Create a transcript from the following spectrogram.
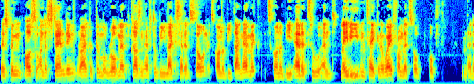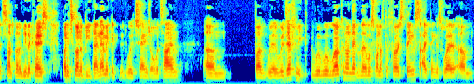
there's been also understanding, right, that the roadmap doesn't have to be like set in stone. It's going to be dynamic. It's going to be added to and maybe even taken away from. Let's hope, hope that it's not going to be the case, but it's going to be dynamic. It, it will change over time. Um, but we're, we'll definitely we, we're working on that. That was one of the first things I think as well. Um,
